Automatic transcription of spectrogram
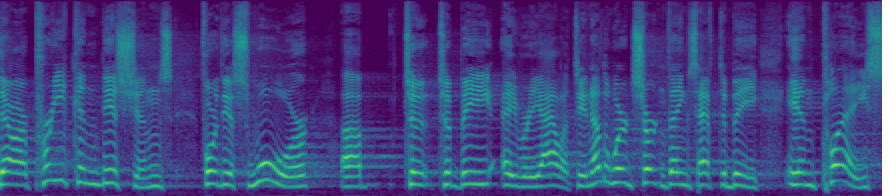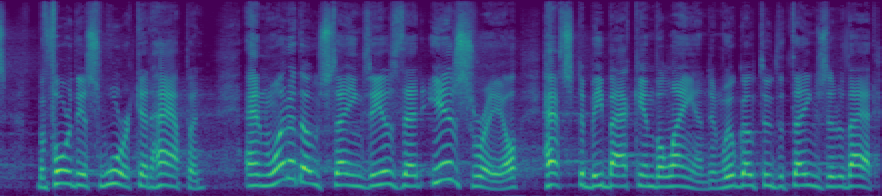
There are preconditions for this war uh, to, to be a reality. In other words, certain things have to be in place before this war could happen. And one of those things is that Israel has to be back in the land. And we'll go through the things that are that.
